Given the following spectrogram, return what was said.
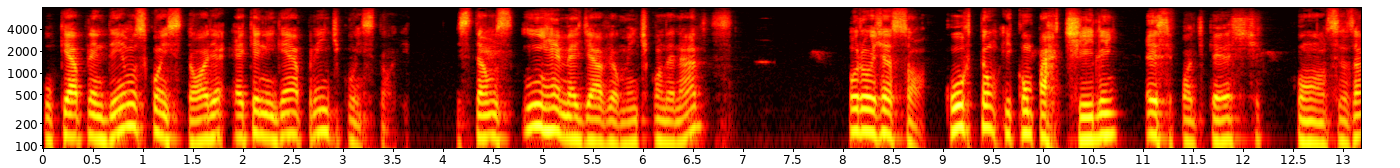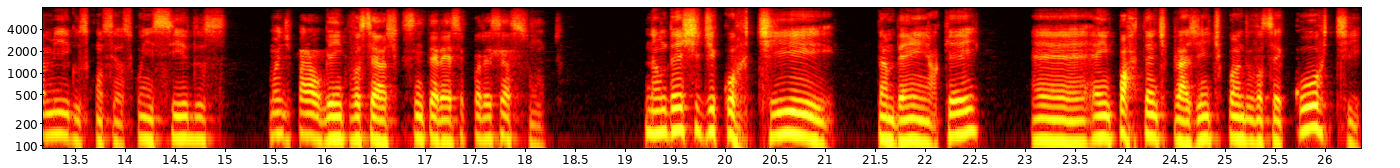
o que aprendemos com história é que ninguém aprende com história. Estamos irremediavelmente condenados? Por hoje é só. Curtam e compartilhem esse podcast com seus amigos, com seus conhecidos Mande para alguém que você acha que se interesse por esse assunto. Não deixe de curtir também, ok? É, é importante para a gente quando você curte,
